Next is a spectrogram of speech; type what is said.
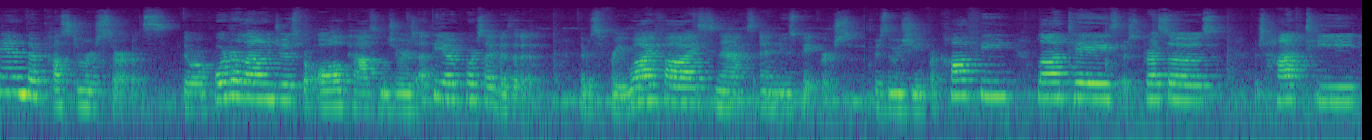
and their customer service. There were Porter lounges for all passengers at the airports I visited. There's free Wi-Fi, snacks, and newspapers. There's a machine for coffee, lattes, espressos, there's hot tea,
